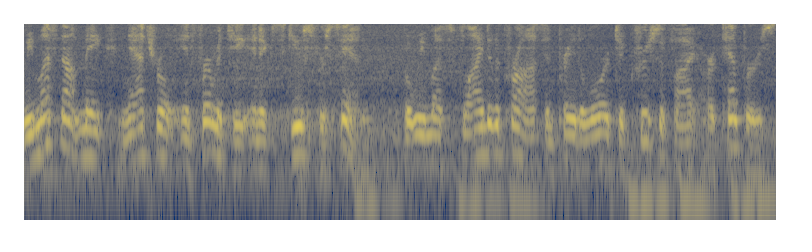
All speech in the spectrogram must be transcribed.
We must not make natural infirmity an excuse for sin, but we must fly to the cross and pray the Lord to crucify our tempers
